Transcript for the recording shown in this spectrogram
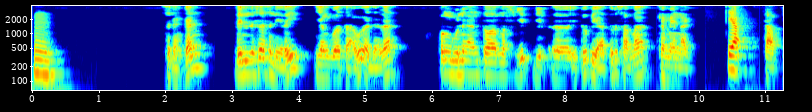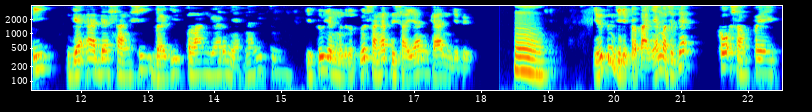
Hmm. Sedangkan di Indonesia sendiri yang gue tahu adalah penggunaan toa masjid di- eh, itu diatur sama Kemenak. Ya. Tapi nggak ada sanksi bagi pelanggarnya. Nah itu, itu yang menurut gue sangat disayangkan gitu. Hmm. Itu tuh jadi pertanyaan maksudnya kok sampai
